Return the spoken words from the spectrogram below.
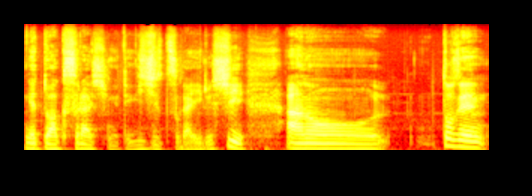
ネットワークスライシングという技術がいるし、あのー、当然、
